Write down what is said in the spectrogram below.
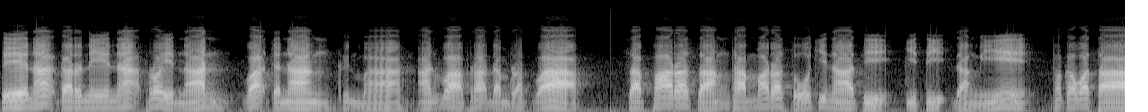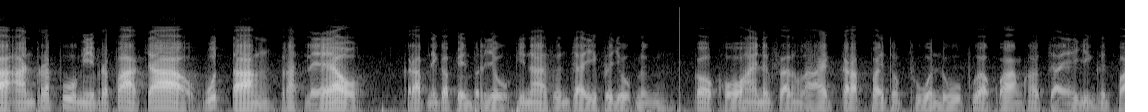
เตนะการเนนะ เพราะเหตุนั้นวะจะนังขึ้นมาอ่านว่าพระดำรัสว่า สัพพะรสังธรรมรโสชินาติ อิติดังนี้พระกวตาอันพระผู้มีพระภาคเจ้า วุตตังตรัสแล้ว ครับนี่ก็เป็นประโยคที่น่าสนใจอีกประโยคหนึ่ง ก็ขอให้นักศึกษาทั้งหลายกลับไปทบทวนดูเพื่อความเข้าใจให้ยิ่งขึ้นไป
